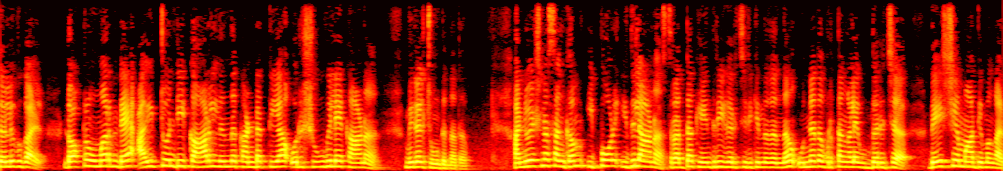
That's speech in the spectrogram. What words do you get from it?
തെളിവുകൾ ഡോക്ടർ ഉമറിന്റെ ഐ ട്വന്റി കാറിൽ നിന്ന് കണ്ടെത്തിയ ഒരു ഷൂവിലേക്കാണ് വിരൽ ചൂണ്ടുന്നത്. അന്വേഷണ സംഘം ഇപ്പോൾ ഇതിലാണ് ശ്രദ്ധ കേന്ദ്രീകരിച്ചിരിക്കുന്നതെന്ന് ഉന്നത വൃത്തങ്ങളെ ഉദ്ധരിച്ച് ദേശീയ മാധ്യമങ്ങൾ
